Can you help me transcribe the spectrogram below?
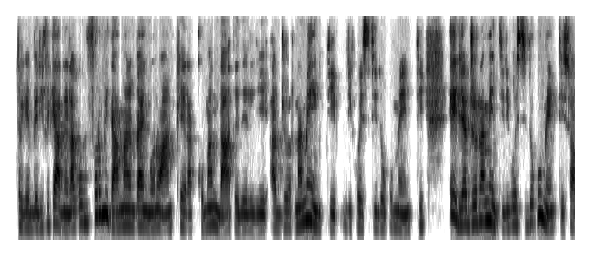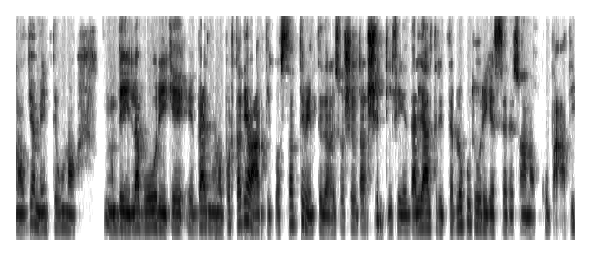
oltre che verificarne la conformità, ma vengono anche raccomandate degli aggiornamenti di questi documenti e gli aggiornamenti di questi documenti sono ovviamente uno dei lavori che eh, vengono portati avanti costantemente dalle società scientifiche e dagli altri interlocutori che se ne sono occupati.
